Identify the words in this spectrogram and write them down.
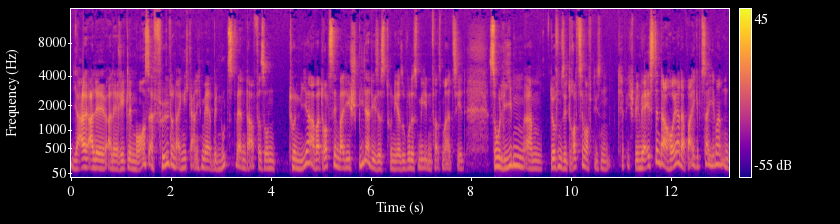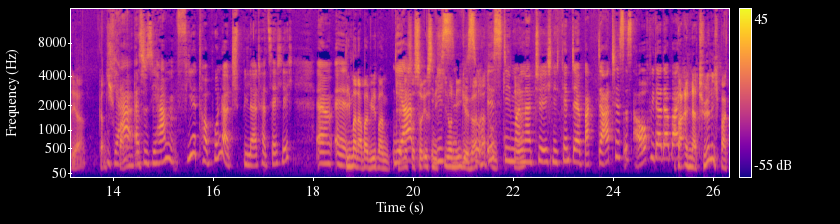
ja, alle, alle Reglements erfüllt und eigentlich gar nicht mehr benutzt werden darf für so ein Turnier, aber trotzdem, weil die Spieler dieses Turnier, so wurde es mir jedenfalls mal erzählt, so lieben, ähm, dürfen sie trotzdem auf diesem Teppich spielen. Wer ist denn da heuer dabei? Gibt es da jemanden, der ganz spannend ist? Ja, also sie haben vier Top 100 Spieler tatsächlich. Ähm, äh, die man aber, wie beim Tennis ja, das so ist, nicht, noch nie gehört so hat. ist, die man ja. natürlich nicht kennt. Der Bagdatis ist auch wieder dabei. Ba natürlich, Bag,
